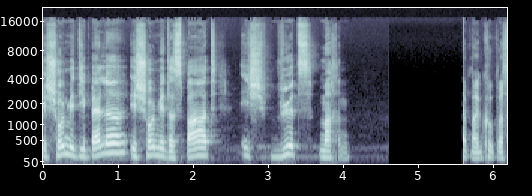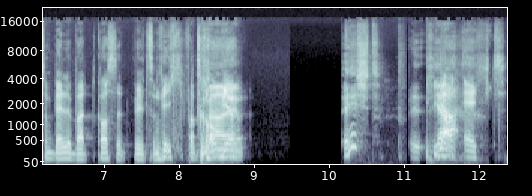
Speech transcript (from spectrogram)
Ich hol mir die Bälle, ich hol mir das Bad, ich würd's machen. Ich hab mal geguckt, was ein Bällebad kostet. Willst du nicht? Vertrau Nein. Echt? Äh, mir. Ja, echt.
